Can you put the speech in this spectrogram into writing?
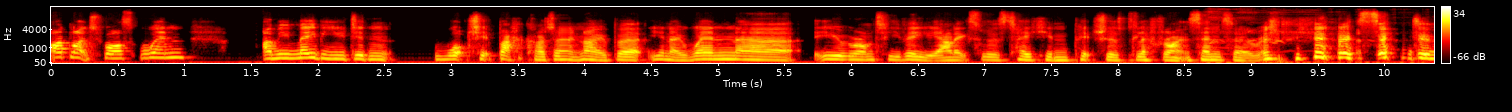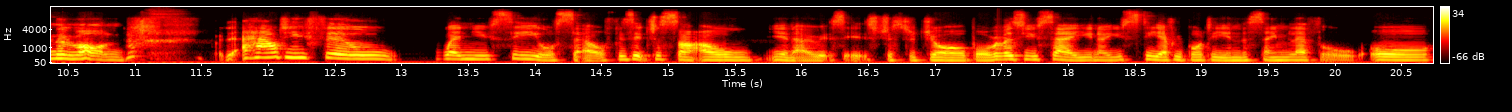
I'd like to ask when. I mean, maybe you didn't watch it back. I don't know, but you know, when uh, you were on TV, Alex was taking pictures left, right, and centre and you know, sending them on. How do you feel when you see yourself? Is it just like, oh, you know, it's it's just a job, or as you say, you know, you see everybody in the same level, or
